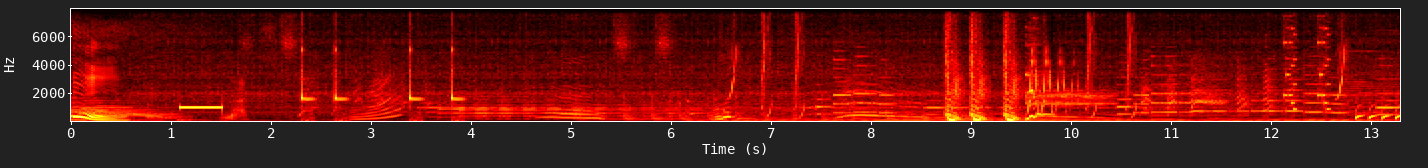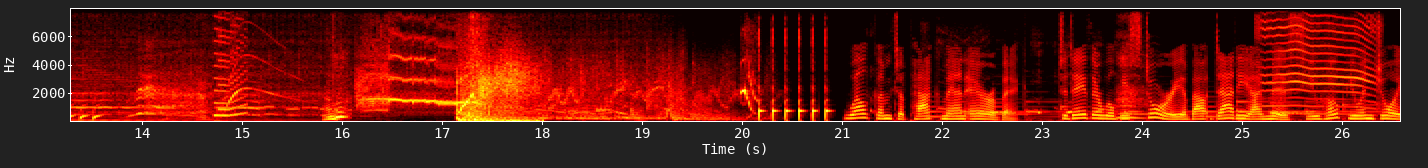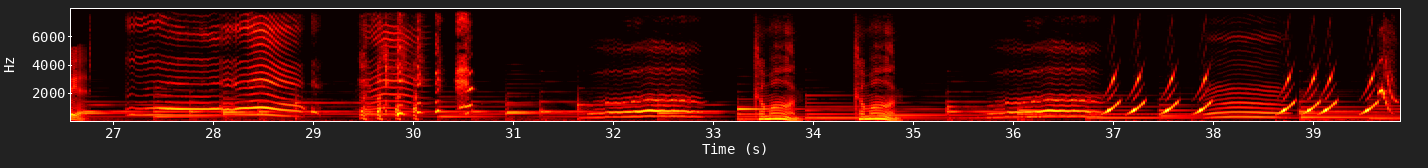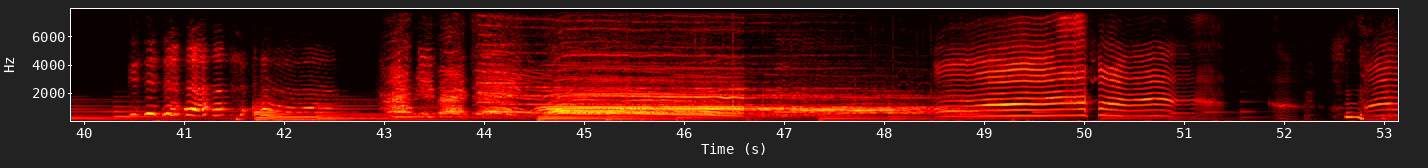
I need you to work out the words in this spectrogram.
Hmm. Welcome to Pac-Man Arabic. Today there will be story about Daddy I Miss You. Hope you enjoy it. Come on. Come on. Just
